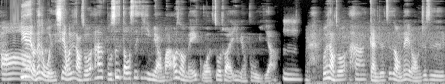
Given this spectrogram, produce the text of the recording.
哦，因为有那个文献，我就想说，啊，不是都是疫苗吗？为什么美国做出来疫苗不一样？嗯，我就想说，啊，感觉这种内容就是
